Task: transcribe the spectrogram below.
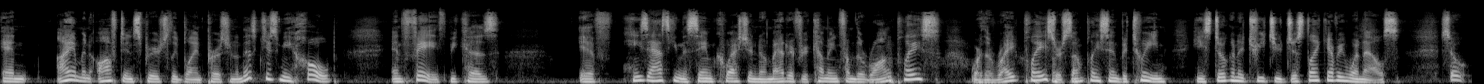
And I am an often spiritually blind person. And this gives me hope and faith because if he's asking the same question, no matter if you're coming from the wrong place or the right place or someplace in between, he's still going to treat you just like everyone else. So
